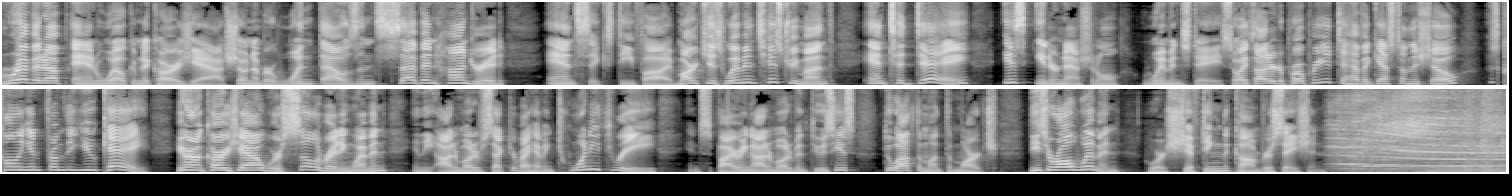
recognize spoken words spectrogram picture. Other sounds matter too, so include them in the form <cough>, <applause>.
Rev it up and welcome to Cars Yeah, show number 1765. March is Women's History Month, and today is International Women's Day. So I thought it appropriate to have a guest on the show who's calling in from the UK. Here on Cars Yeah, we're celebrating women in the automotive sector by having 23 inspiring automotive enthusiasts throughout the month of March. These are all women who are shifting the conversation.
